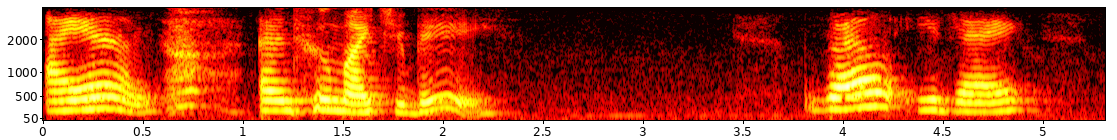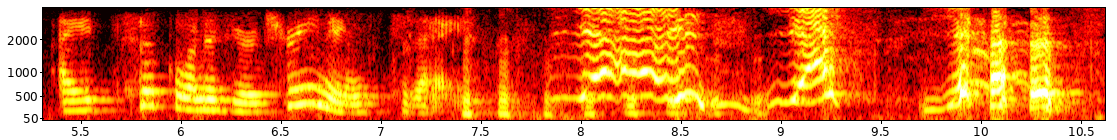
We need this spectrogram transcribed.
I am. And who might you be? Well, EJ, I took one of your trainings today. Yay! Yes! Yes!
